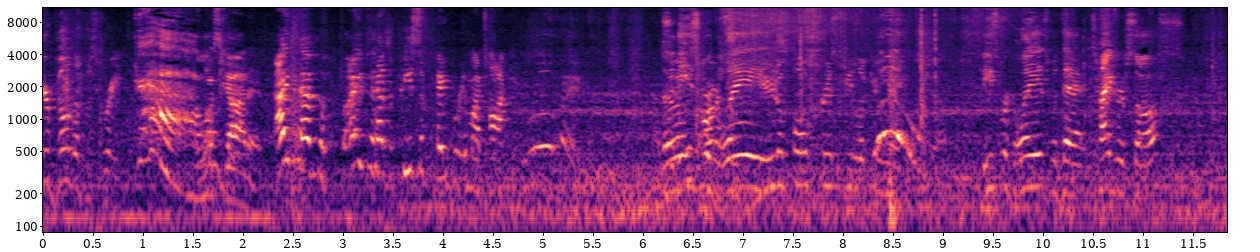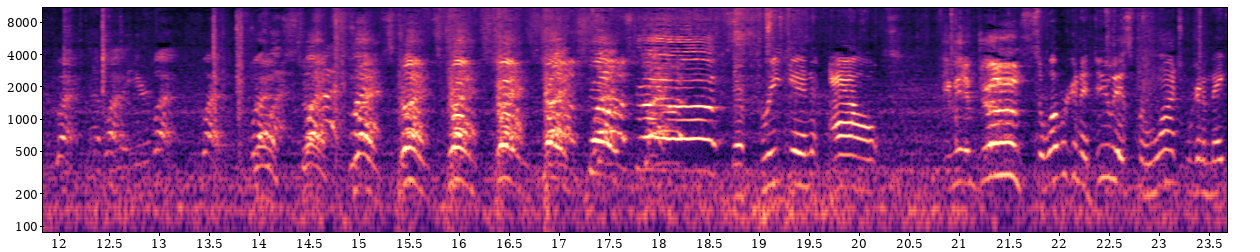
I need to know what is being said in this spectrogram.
Your buildup was great. God, I almost got it. I even have the I even have the piece of paper in my pocket. So these were are glazed. beautiful, crispy looking. These were glazed with that tiger sauce. Flat, That's right here. flat, flat, Strength, strength, strength, strength, strength, strength, strength, strength, strength. They're freaking out. Give me them drums. So what we're gonna do is for lunch we're gonna make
